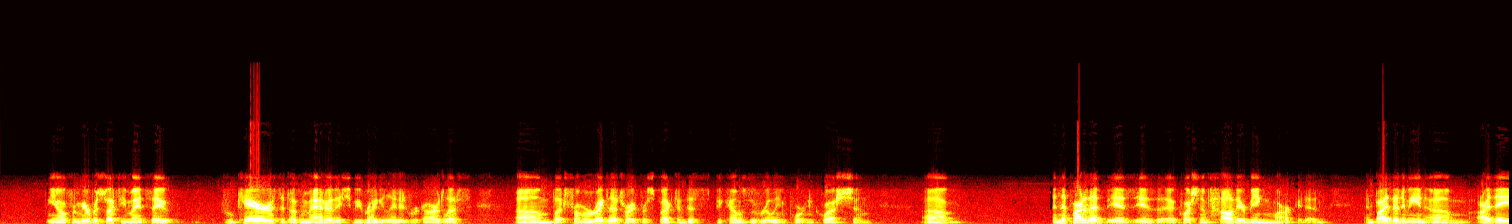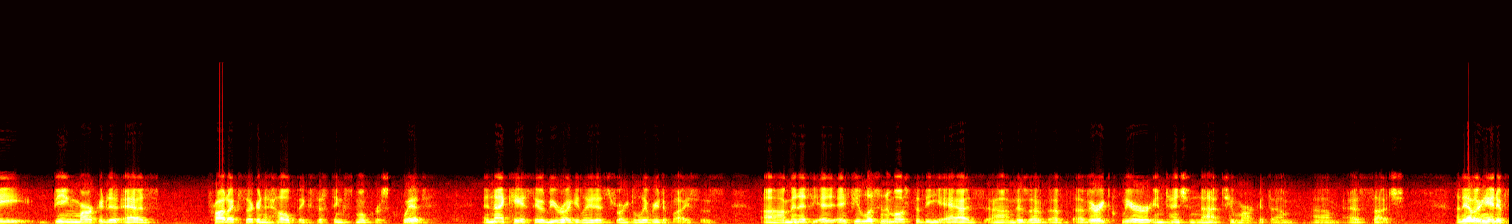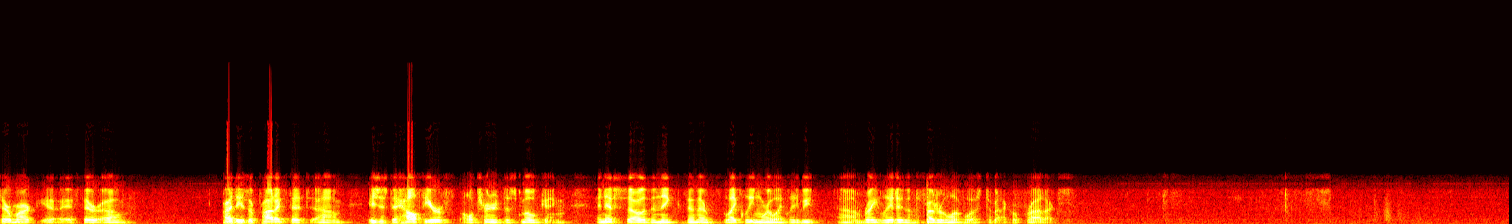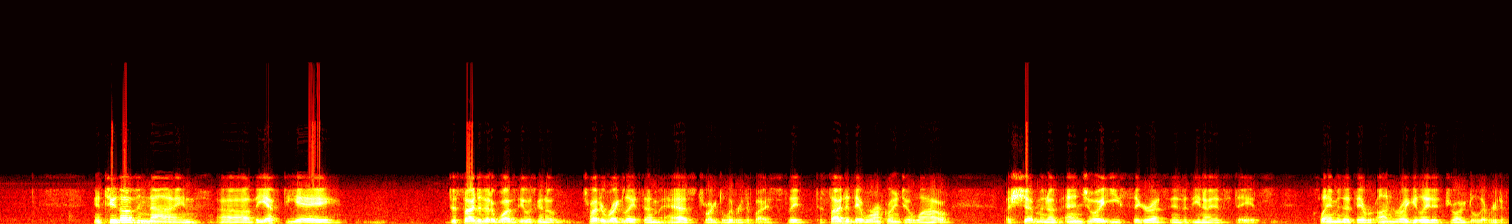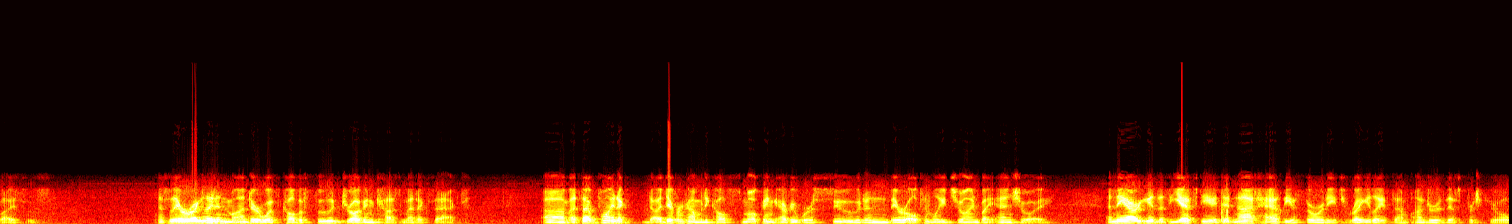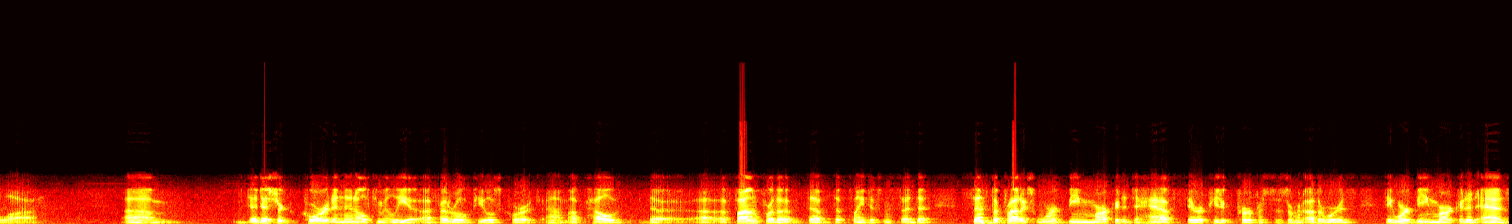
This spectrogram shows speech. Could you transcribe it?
you know, from your perspective, you might say, who cares? It doesn't matter. They should be regulated regardless. Um, but from a regulatory perspective, this becomes a really important question. Um, and the part of that is, a question of how they're being marketed. And by that I mean, are they being marketed as products that are going to help existing smokers quit? In that case, they would be regulated as drug delivery devices. Um, and if, if, you listen to most of the ads, um, there's a, a, a, very clear intention not to market them um, as such. On the other hand, if they're, mark, if they're um, are these a product that um, is just a healthier alternative to smoking? And if so, then, they, then they're likely more likely to be um, regulated on the federal level as tobacco products. In 2009, uh, the FDA decided that it was it was going to try to regulate them as drug delivery devices. They decided they weren't going to allow a shipment of NJOY e-cigarettes into the United States, claiming that they were unregulated drug delivery devices. And so they were regulating them under what's called the Food, Drug, and Cosmetics Act. Um, at that point, a, a, different company called Smoking Everywhere sued, and they were ultimately joined by NJOY. And they argued that the FDA did not have the authority to regulate them under this particular law. Um, a district court and then ultimately a, federal appeals court um, upheld the uh, found for the plaintiffs and said that since the products weren't being marketed to have therapeutic purposes, or in other words, they weren't being marketed as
